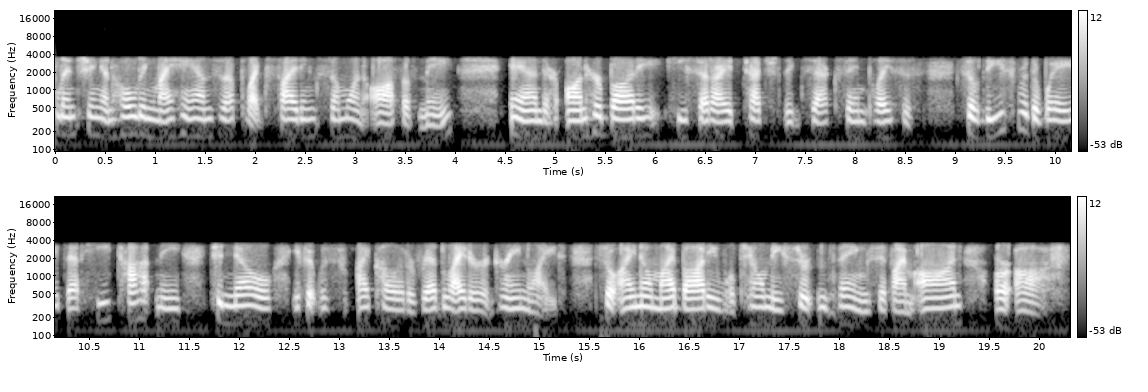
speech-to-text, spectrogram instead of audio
flinching and holding my hands up like fighting someone off of me, and on her body, he said I had touched the exact same places. So these were the way that he taught me to know if it was, I call it a red light or a green light. So I know my body will tell me certain things if I'm on or off.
